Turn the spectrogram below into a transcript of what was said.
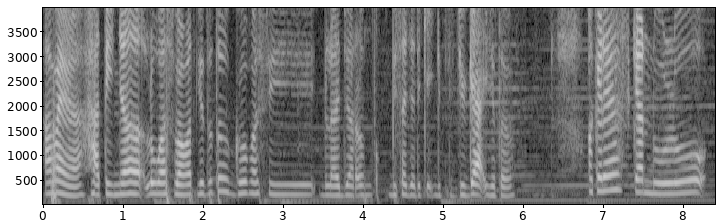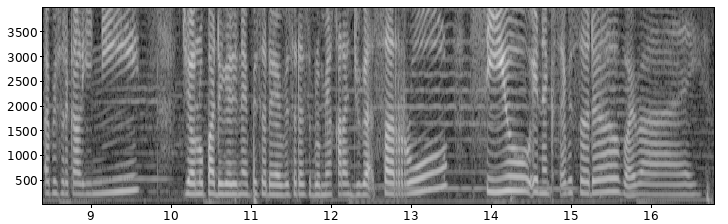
apa ya hatinya luas banget gitu tuh gue masih belajar untuk bisa jadi kayak gitu juga gitu. Oke deh sekian dulu episode kali ini. Jangan lupa dengerin episode episode sebelumnya karena juga seru. See you in next episode. Bye bye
